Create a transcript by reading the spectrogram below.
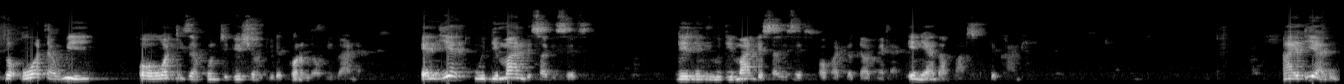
So, what are we, or what is our contribution to the economy of Uganda? And yet, we demand the services. We demand the services offered by government like any other parts of the country. Ideally,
